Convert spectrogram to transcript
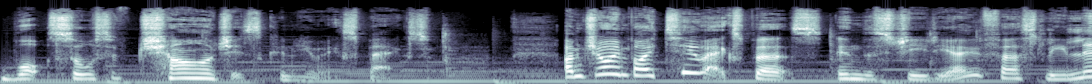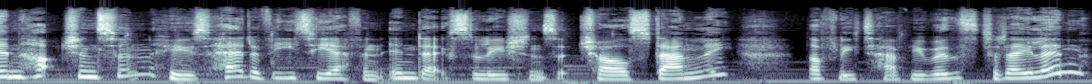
what sort of charges can you expect? I'm joined by two experts in the studio. Firstly, Lynn Hutchinson, who's head of ETF and index solutions at Charles Stanley. Lovely to have you with us today, Lynn.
